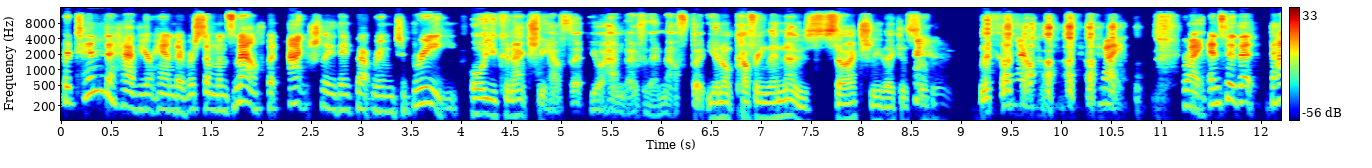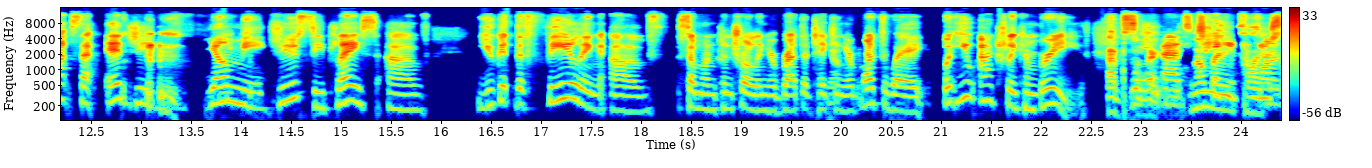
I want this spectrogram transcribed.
pretend to have your hand over someone's mouth, but actually they've got room to breathe. Or you can actually have the, your hand over their mouth, but you're not covering their nose. So actually they can still breathe. right. Right. And so that that's that edgy, yummy, juicy place of you get the feeling of someone controlling your breath or taking yeah. your breath away, but you actually can breathe. Absolutely. how many times? On,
